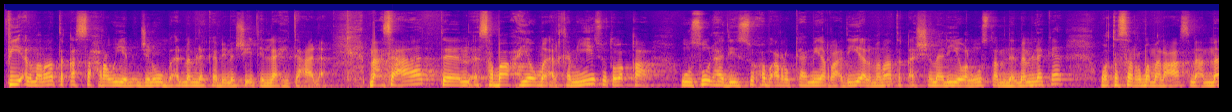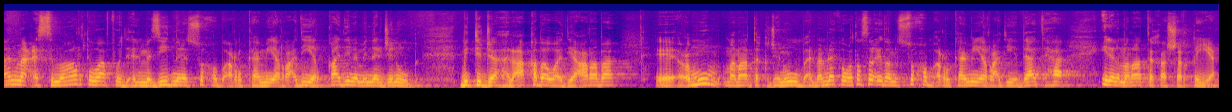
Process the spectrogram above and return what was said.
في المناطق الصحراوية من جنوب المملكة بمشيئة الله تعالى. مع ساعات صباح يوم الخميس يتوقع وصول هذه السحب الركامية الرعدية المناطق الشمالية والوسطى من المملكة وتصل ربما العاصمة عمان مع استمرار توافد المزيد من السحب الركامية الرعدية القادمة من الجنوب باتجاه العقبة وادي عربة آه، عموم مناطق جنوب المملكة وتصل أيضا السحب الركامية الرعدية ذاتها إلى المناطق الشرقية.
